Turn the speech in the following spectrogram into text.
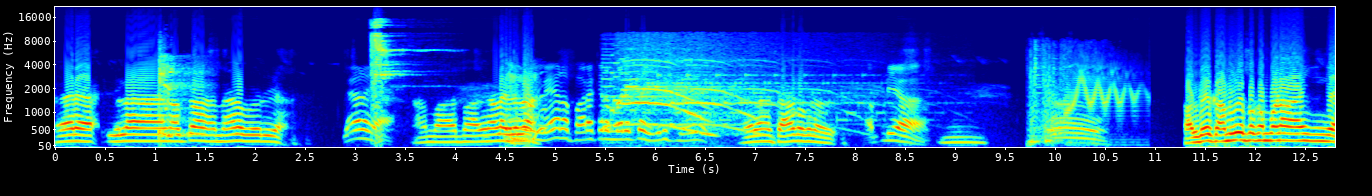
வேற இதெல்லாம் நட்டா மேல போயிருவிய? மேலையா? ஆமா ஆமா அதனால இதெல்லாம் மேல பறக்கிற மாதிரி தான் இருக்கு. அதெல்லாம் சாப்பிடக்கூடாது. அப்படியா? ம். அப்படியே கம்மிய பக்கம் போனா வாங்கிக்கிங்க.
